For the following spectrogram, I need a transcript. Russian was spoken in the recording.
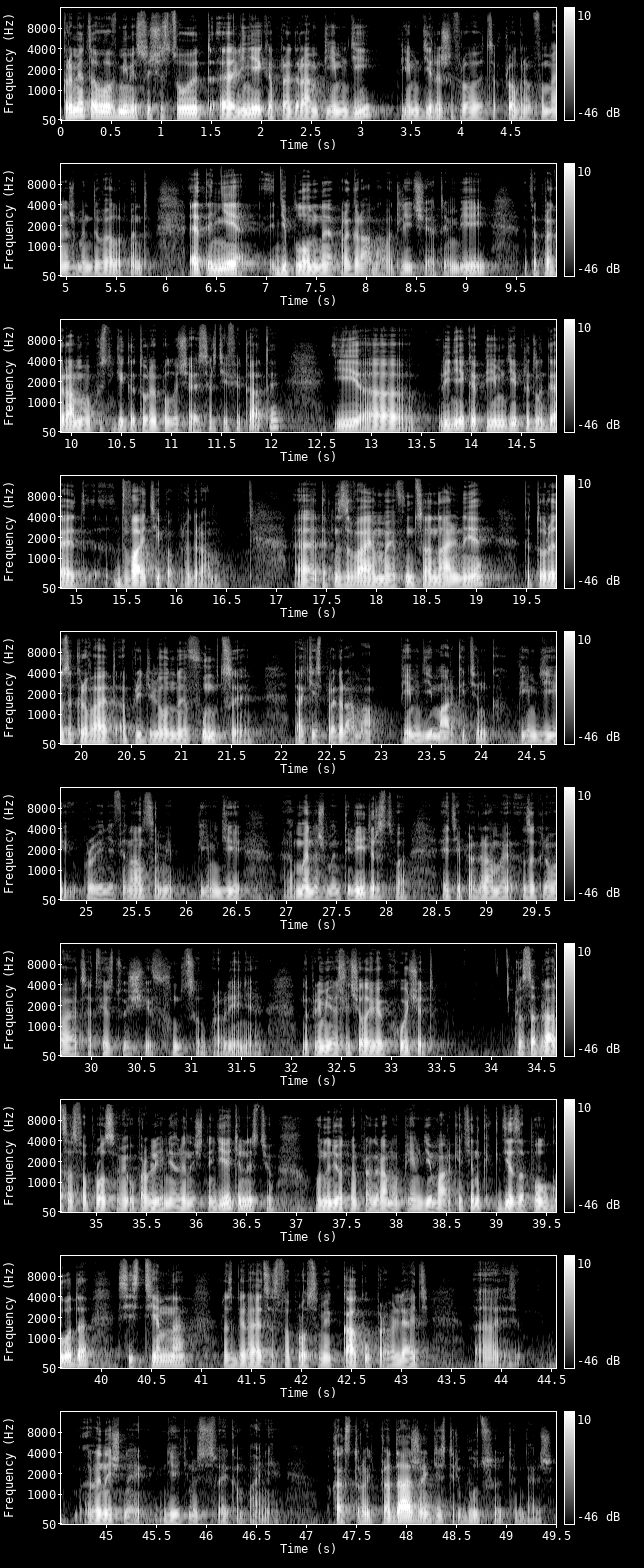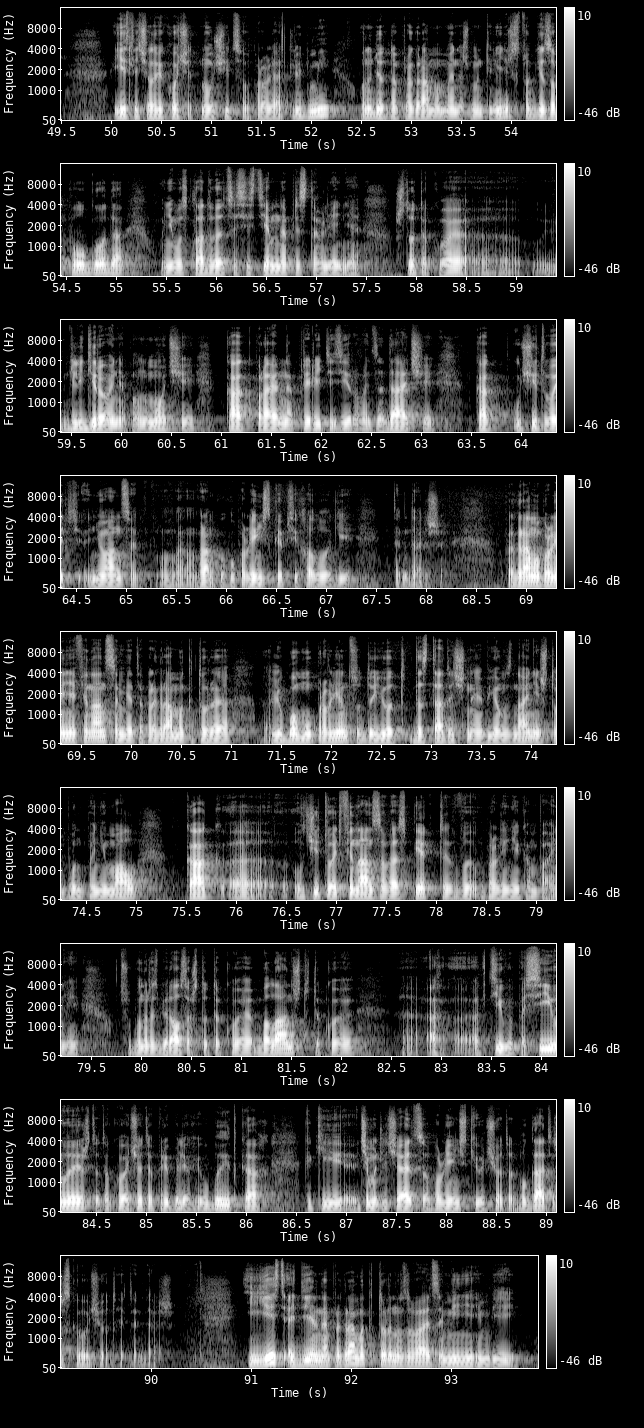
Кроме того, в МИМе существует э, линейка программ PMD. PMD расшифровывается Program for Management Development. Это не дипломная программа, в отличие от MBA. Это программа, выпускники, которые получают сертификаты. И э, линейка PMD предлагает два типа программ. Э, так называемые функциональные, которые закрывают определенные функции. Так есть программа PMD маркетинг, PMD управление финансами, PMD э, менеджмент и лидерство. Эти программы закрывают соответствующие функции управления. Например, если человек хочет разобраться с вопросами управления рыночной деятельностью, он идет на программу PMD маркетинг, где за полгода системно разбирается с вопросами, как управлять э, рыночной деятельностью своей компании, как строить продажи, дистрибуцию и так дальше. Если человек хочет научиться управлять людьми, он идет на программу менеджмент и лидерство, где за полгода у него складывается системное представление, что такое э, делегирование полномочий, как правильно приоритизировать задачи, как учитывать нюансы в рамках управленческой психологии и так дальше. Программа управления финансами – это программа, которая любому управленцу дает достаточный объем знаний, чтобы он понимал, как э, учитывать финансовые аспекты в управлении компанией, чтобы он разбирался, что такое баланс, что такое э, активы, пассивы, что такое отчет о прибылях и убытках, какие, чем отличается управленческий учет от бухгалтерского учета и так дальше. И есть отдельная программа, которая называется мини-MBA.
